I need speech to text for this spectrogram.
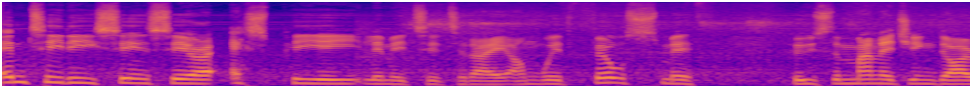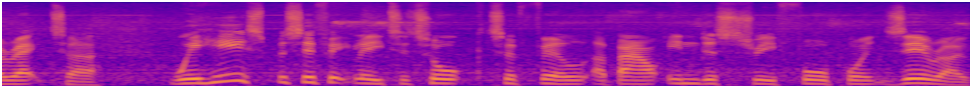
MTD CNC are SPE Limited today. I'm with Phil Smith, who's the managing director. We're here specifically to talk to Phil about Industry 4.0,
